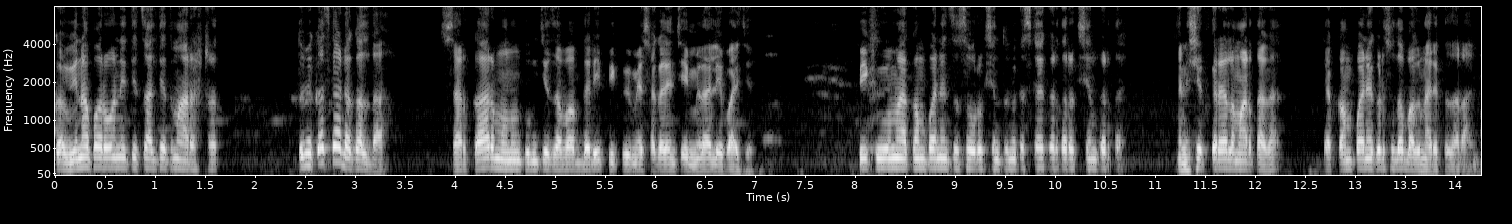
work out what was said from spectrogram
का विना परवाने ते चालतात महाराष्ट्रात. तुम्ही कसं काय ढकलता? सरकार म्हणून तुमची जबाबदारी पीक विमे सगळ्यांचे मिळाले पाहिजे. पीक विमा कंपन्यांचं संरक्षण तुम्ही कसं काय करता रक्षण करता? आणि शेतकऱ्याला मारता का? त्या कंपन्याकडे सुद्धा बघणार आहेत जरा आम्ही.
